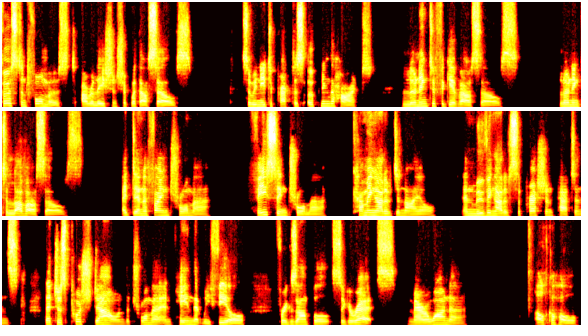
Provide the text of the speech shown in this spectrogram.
First and foremost, our relationship with ourselves. So we need to practice opening the heart, learning to forgive ourselves, learning to love ourselves, identifying trauma, facing trauma, coming out of denial, and moving out of suppression patterns that just push down the trauma and pain that we feel. For example, cigarettes, marijuana, alcohol,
